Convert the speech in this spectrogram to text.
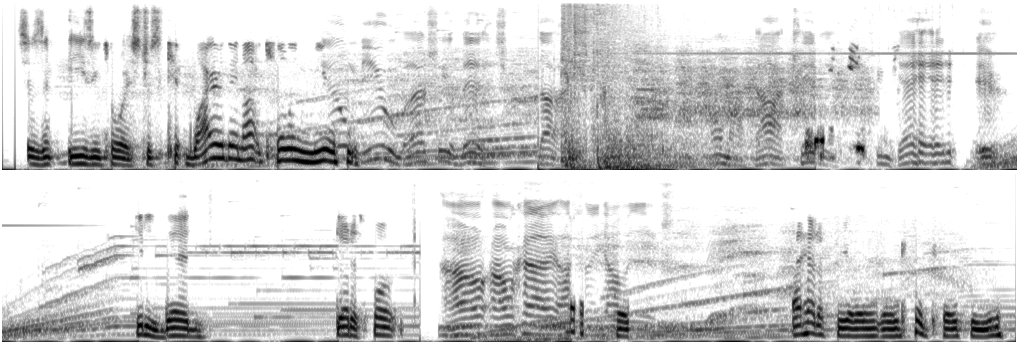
This is an easy choice. Just ki- why are they not killing Mew? Kill Mew, man. She a bitch. Die. Oh my god, Kitty. She dead. Kitty's dead. Dead as fuck. Oh, okay. I see how it is. I had a feeling it was gonna go for you.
